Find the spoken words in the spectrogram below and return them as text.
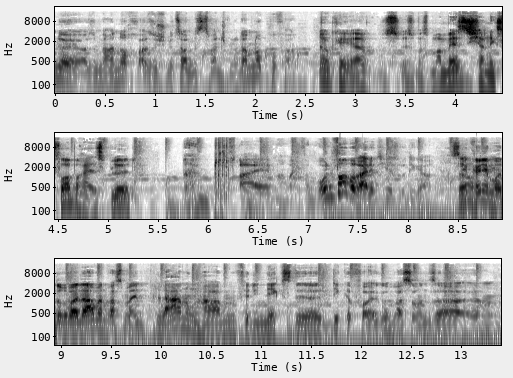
Nö, also wir haben noch, also ich würde sagen, bis 20 Minuten haben wir noch Puffer. Okay, ja, was, was machen wir jetzt? Ich habe nichts vorbereitet, ist blöd. Pff, ey, machen wir einfach mal unvorbereitet hier so, Digga. So, wir können ja okay. mal drüber labern, was wir in Planung haben für die nächste dicke Folge, was unser, ähm,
